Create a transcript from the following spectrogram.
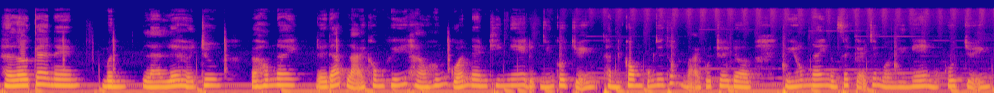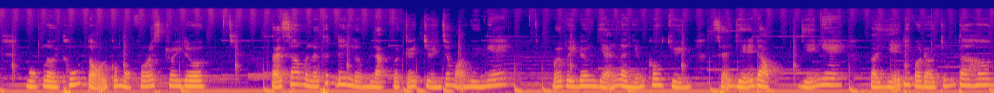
Hello các anh em, mình là Lê Huệ Trương và hôm nay để đáp lại không khí hào hứng của anh em khi nghe được những câu chuyện thành công cũng như thất bại của trader thì hôm nay mình sẽ kể cho mọi người nghe một câu chuyện, một lời thú tội của một forex trader. Tại sao mình lại thích đi lượm lặt và kể chuyện cho mọi người nghe? Bởi vì đơn giản là những câu chuyện sẽ dễ đọc, dễ nghe và dễ đi vào đầu chúng ta hơn.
